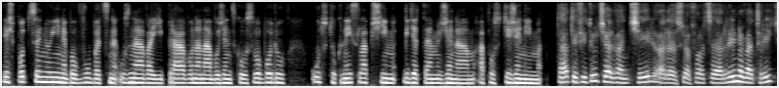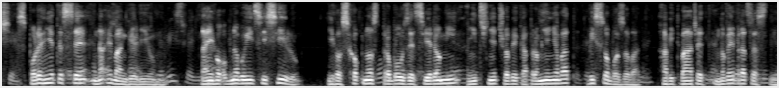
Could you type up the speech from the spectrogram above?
jež podceňují nebo vůbec neuznávají právo na náboženskou svobodu, úctu k nejslabším, k dětem, ženám a postiženým. Spolehněte se na evangelium, na jeho obnovující sílu, jeho schopnost probouzet svědomí, vnitřně člověka proměňovat, vysvobozovat a vytvářet nové bratrství.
